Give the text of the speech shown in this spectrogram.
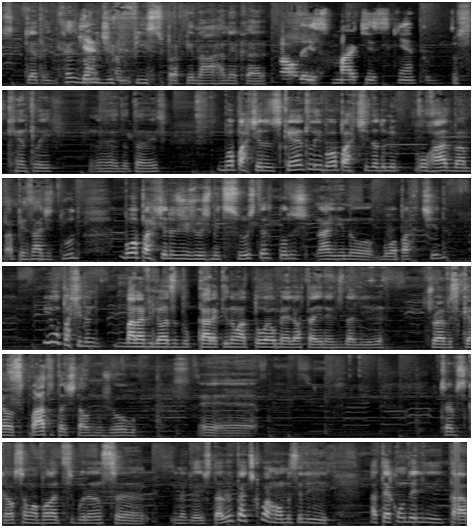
Scantley. Que nome difícil pra quem narra, né, cara? Valdes Marques Scantley. O Scantley, é, exatamente. Boa partida do Scantley, boa partida do Radman, apesar de tudo. Boa partida do Juju Smith-Schuster, todos ali no boa partida. E uma partida maravilhosa do cara que não à toa é o melhor Tyrande da liga. Travis Kelce, quatro touchdowns no jogo. É... Travis Kelce é uma bola de segurança inacreditável. E o Patrick Mahomes, ele, até quando ele tá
